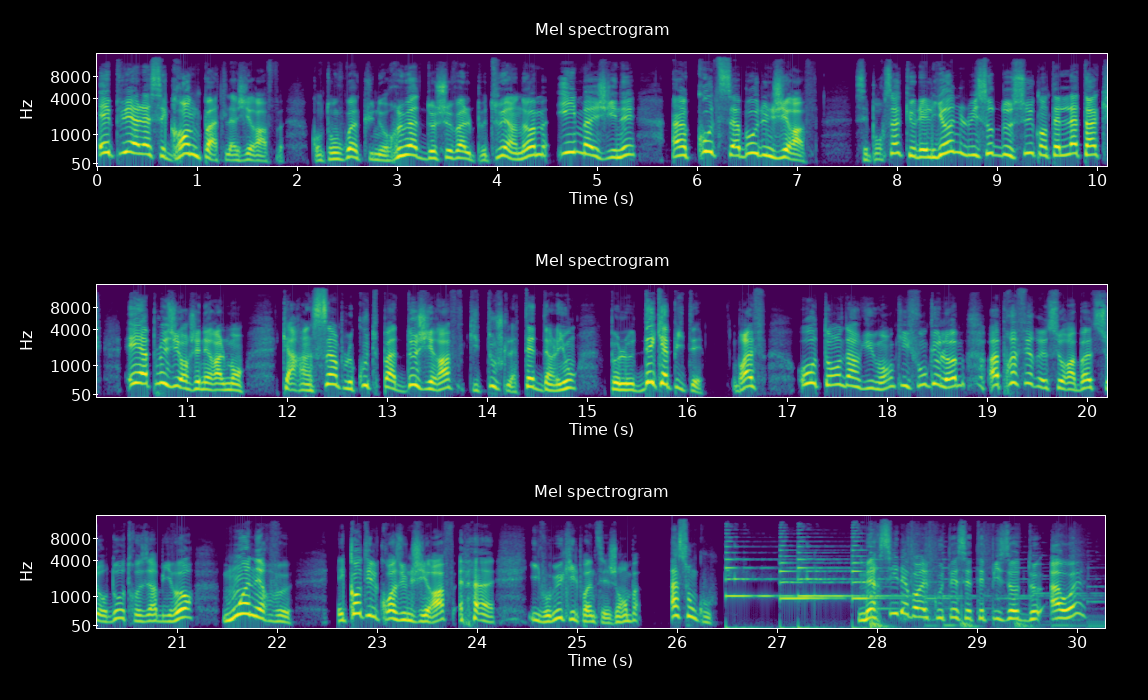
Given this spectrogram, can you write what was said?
Et puis elle a ses grandes pattes, la girafe. Quand on voit qu'une ruade de cheval peut tuer un homme, imaginez un coup de sabot d'une girafe. C'est pour ça que les lionnes lui sautent dessus quand elle l'attaque, et à plusieurs généralement, car un simple coup de patte de girafe qui touche la tête d'un lion peut le décapiter. Bref, autant d'arguments qui font que l'homme a préféré se rabattre sur d'autres herbivores moins nerveux. Et quand il croise une girafe, eh ben, il vaut mieux qu'il prenne ses jambes à son cou. Merci d'avoir écouté cet épisode de Ah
